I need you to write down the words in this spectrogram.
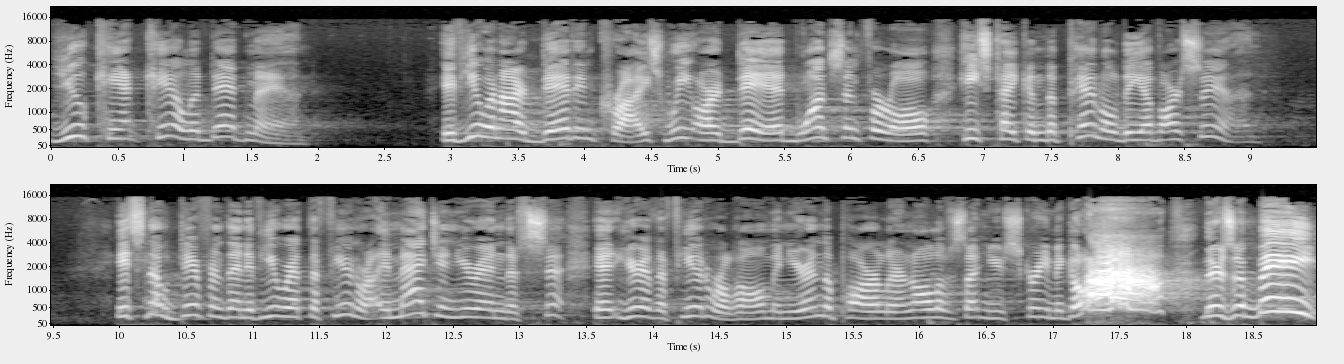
You can't kill a dead man. If you and I are dead in Christ, we are dead once and for all. He's taken the penalty of our sin. It's no different than if you were at the funeral. Imagine you're in the eh, you're at the funeral home and you're in the parlor and all of a sudden you scream and go, "Ah! There's a bee!"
